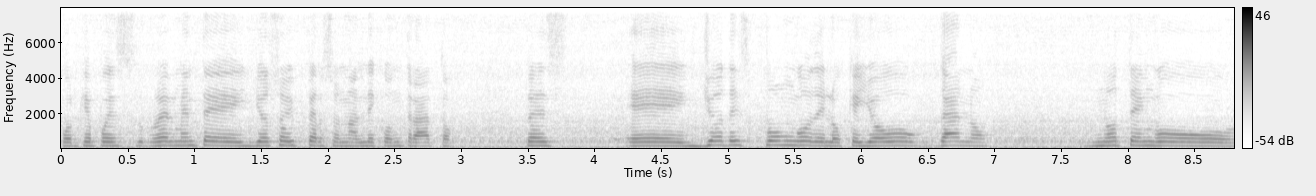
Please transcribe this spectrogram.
porque pues realmente yo soy personal de contrato. Entonces eh, yo dispongo de lo que yo gano, no tengo,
